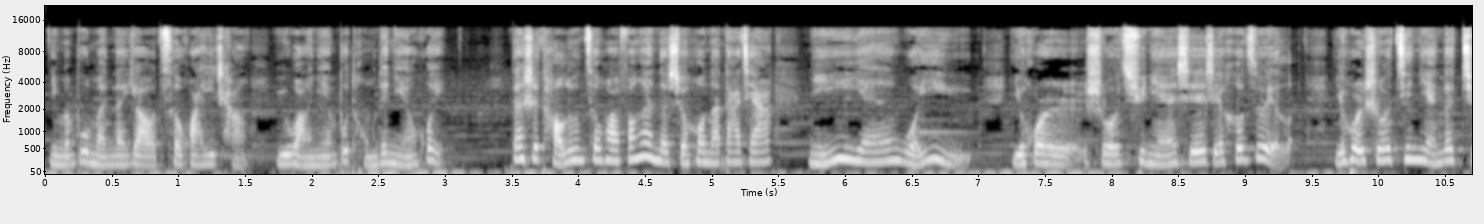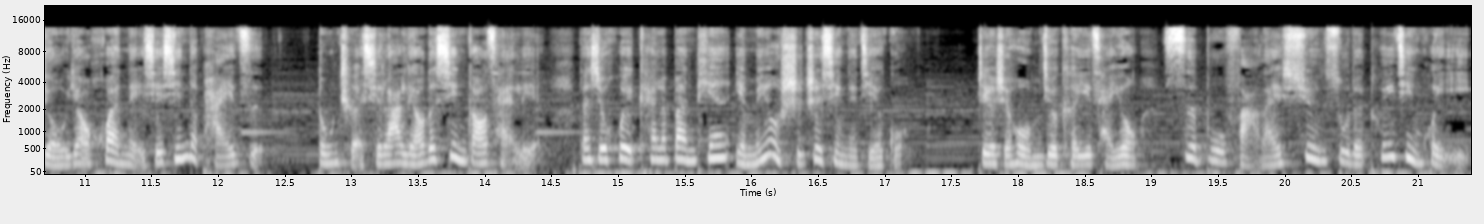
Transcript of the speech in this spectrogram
你们部门呢要策划一场与往年不同的年会，但是讨论策划方案的时候呢，大家你一言我一语，一会儿说去年谁谁谁喝醉了，一会儿说今年的酒要换哪些新的牌子，东扯西拉聊得兴高采烈，但是会开了半天也没有实质性的结果。这个时候我们就可以采用四步法来迅速的推进会议。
